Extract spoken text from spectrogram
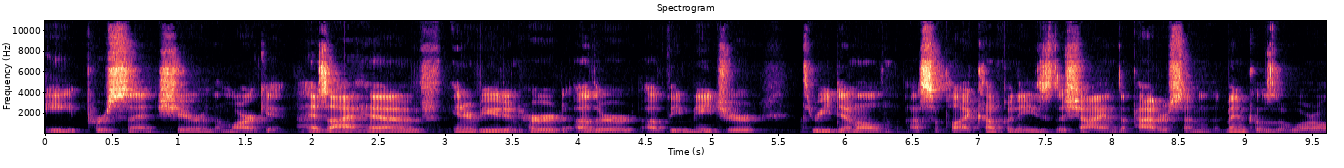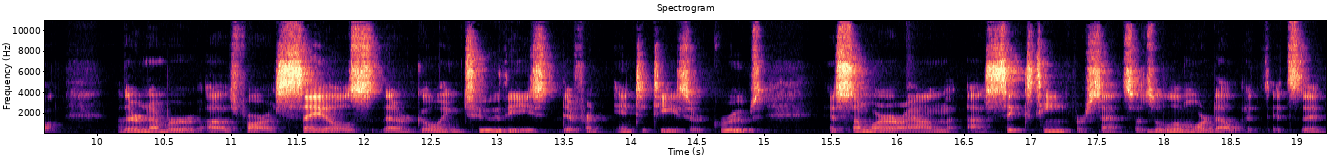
8% share of the market. As I have interviewed and heard other of the major three dental uh, supply companies, the Schein, the Patterson, and the Bencos of the world, their number uh, as far as sales that are going to these different entities or groups is somewhere around uh, 16%. So it's a little more, it's the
